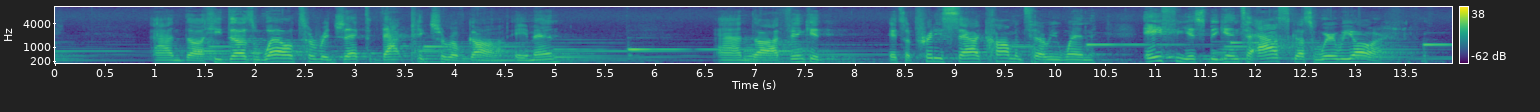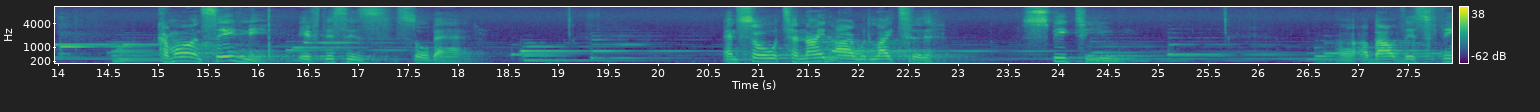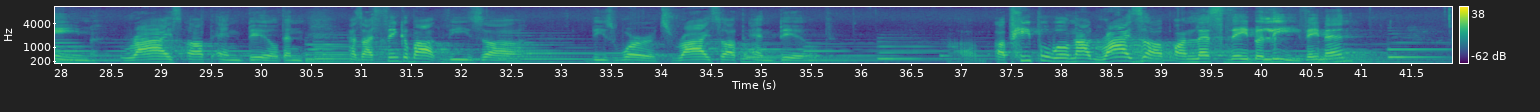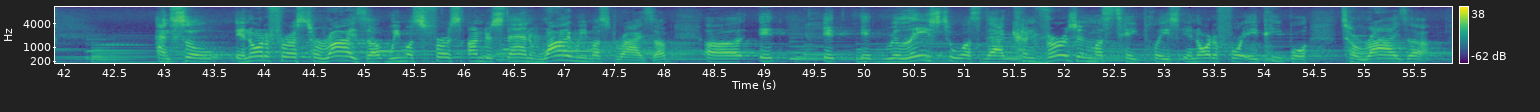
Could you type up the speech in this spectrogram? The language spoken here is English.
And uh, he does well to reject that picture of God. Amen? And uh, I think it, it's a pretty sad commentary when atheists begin to ask us where we are. Come on, save me if this is so bad. And so tonight I would like to speak to you uh, about this theme rise up and build. And as I think about these, uh, these words, rise up and build, a people will not rise up unless they believe. Amen? And so, in order for us to rise up, we must first understand why we must rise up. Uh, it, it, it relates to us that conversion must take place in order for a people to rise up.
